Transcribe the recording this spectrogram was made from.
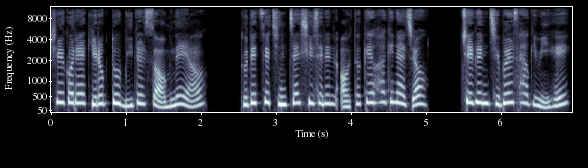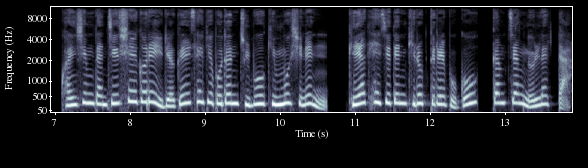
실거래 기록도 믿을 수 없네요. 도대체 진짜 시세는 어떻게 확인하죠? 최근 집을 사기 위해 관심단지 실거래 이력을 살펴보던 주부 김모 씨는 계약 해제된 기록들을 보고 깜짝 놀랐다.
